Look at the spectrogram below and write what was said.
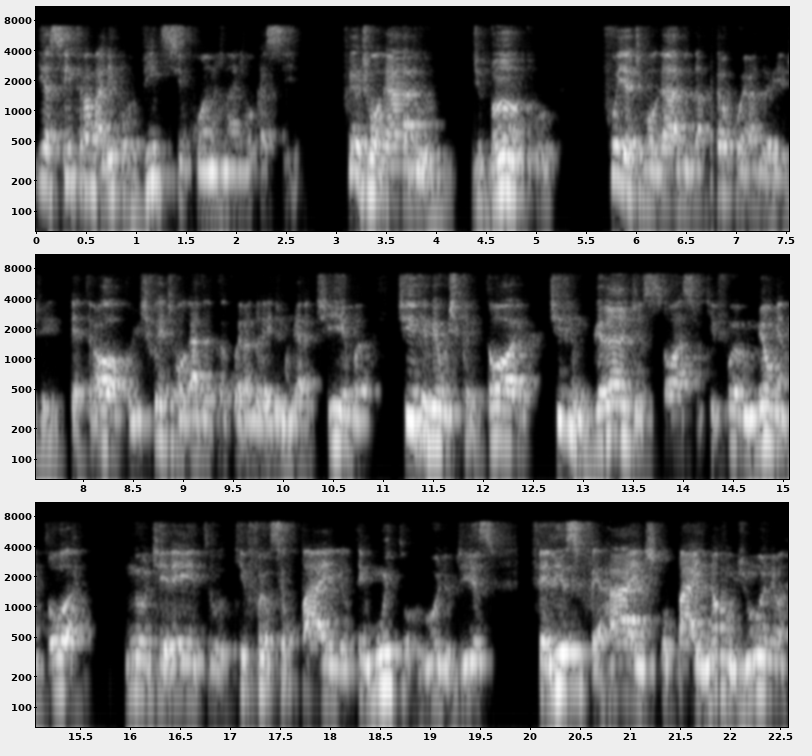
E assim trabalhei por 25 anos na advocacia. Fui advogado de banco, fui advogado da Procuradoria de Petrópolis, fui advogado da Procuradoria de Mangaratiba, tive meu escritório, tive um grande sócio que foi o meu mentor no direito, que foi o seu pai, eu tenho muito orgulho disso, Felício Ferraz, o pai não Júnior,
